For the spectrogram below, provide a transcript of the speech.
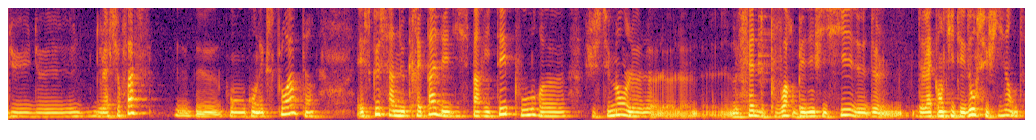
de, la surface euh, qu'on exploite. Est-ce que ça ne crée pas des disparités pour justement le, le, le, fait de pouvoir bénéficier de, de la quantité d'eau suffisante?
